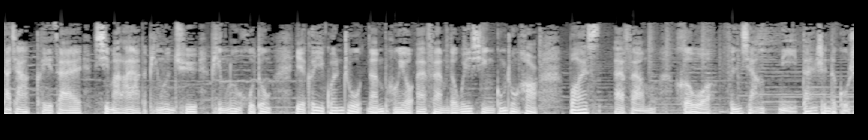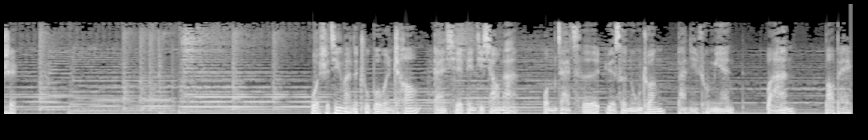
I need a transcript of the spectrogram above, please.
大家可以在喜马拉雅的评论区评论互动，也可以关注男朋友 FM 的微信公众号 “boys FM” 和我分享你单身的故事。我是今晚的主播文超，感谢编辑小满，我们在此月色浓妆伴你入眠，晚安，宝贝。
